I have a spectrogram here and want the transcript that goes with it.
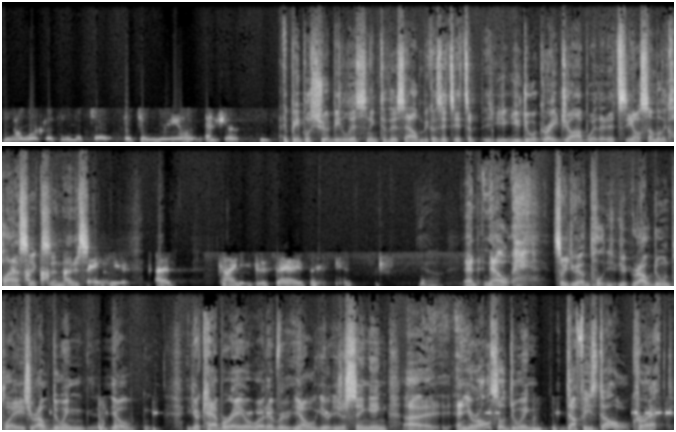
know work with him, it's a it's a real adventure. People should be listening to this album because it's it's a you, you do a great job with it. It's you know some of the classics and, and thank you. That's kind of you to say. yeah, and now so you have you're out doing plays, you're out doing you know your cabaret or whatever you know you're, you're singing, uh, and you're also doing Duffy's Dough, correct?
